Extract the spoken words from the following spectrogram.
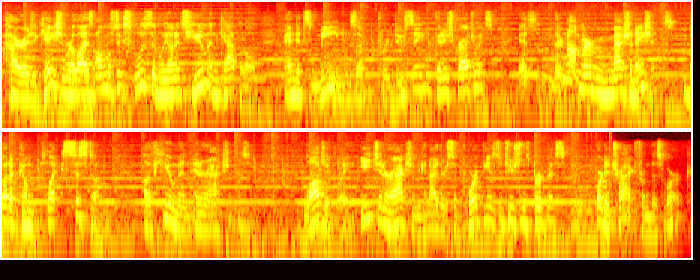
higher education relies almost exclusively on its human capital and its means of producing finished graduates. It's, they're not mere machinations, but a complex system of human interactions. Logically, each interaction can either support the institution's purpose or detract from this work.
